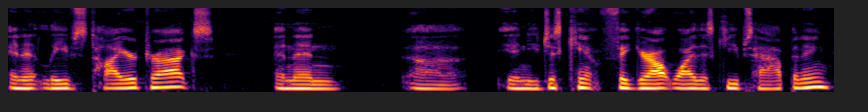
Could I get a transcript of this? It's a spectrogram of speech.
and it leaves tire tracks, and then uh, and you just can't figure out why this keeps happening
